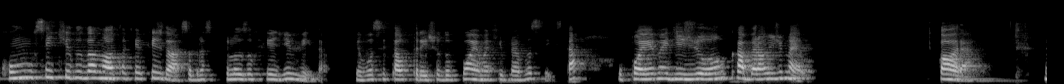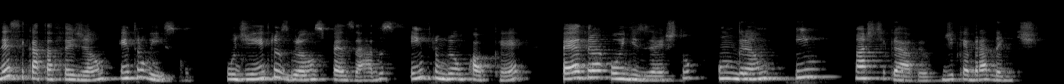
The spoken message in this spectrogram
com o sentido da nota que eu quis dar sobre a filosofia de vida. Eu vou citar o trecho do poema aqui para vocês, tá? O poema é de João Cabral de Mello. Ora, nesse catafejão entra um risco, o de entre os grãos pesados, entre um grão qualquer, pedra ou indigesto, um grão imastigável de quebrar dente.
